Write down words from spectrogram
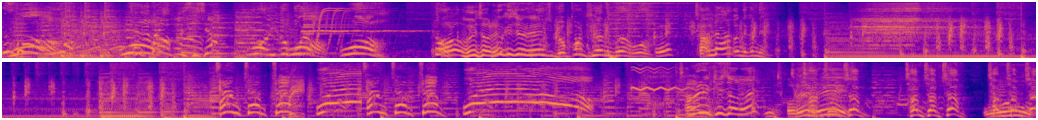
우와. 우와. 진짜? 우와 이거 뭐야? 우와. 어, 왜 저래? 이렇게 전에 몇번 피하는 거야? 우와. 그래? 자 간다? 근데 근데 참, 참, 참! 와! 참, 참, 참! 와! 왜 이렇게 잘해? 저래. 참참참 참참참 참참참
